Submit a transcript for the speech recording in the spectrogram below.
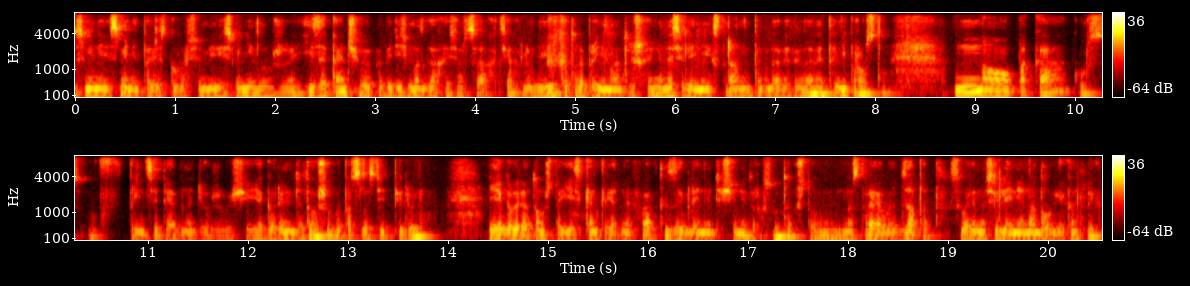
сменит, сменит повестку во всем мире, сменила уже. И заканчивая победить в мозгах и сердцах тех людей, которые принимают решения, населения их стран и так далее, и так далее. Это непросто. Но пока курс в принципе обнадеживающий. Я говорю не для того, чтобы подсластить пилюлю. Я говорю о том, что есть конкретные факты заявления в течение трех суток, что настраивает Запад свое население на долгий конфликт.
